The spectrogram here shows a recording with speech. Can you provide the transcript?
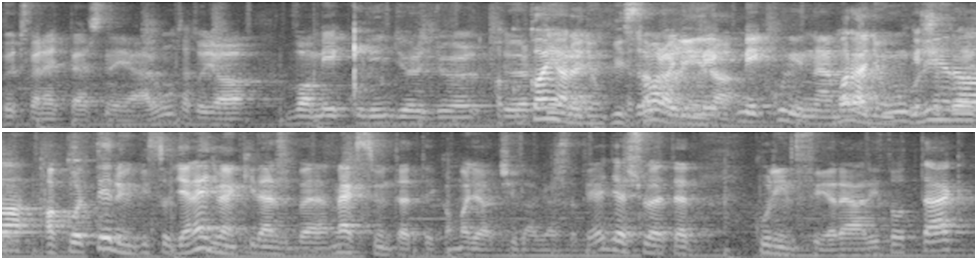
51 percnél járunk, tehát hogy a, van még Kulin Györgyről Akkor kanyarodjunk vissza tehát maradjunk Kulinra. Még, még Kulinnál Maradjunk és Kulinra, akkor- akkor térjünk vissza, ugye 49-ben megszüntették a Magyar Csillagászati Egyesületet, Kulint félreállították.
